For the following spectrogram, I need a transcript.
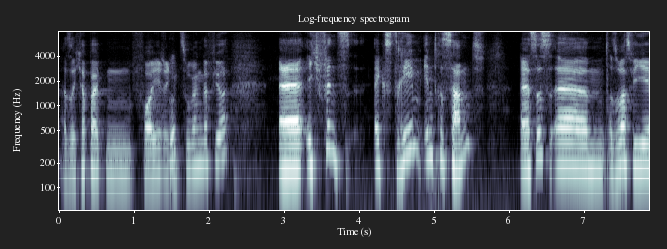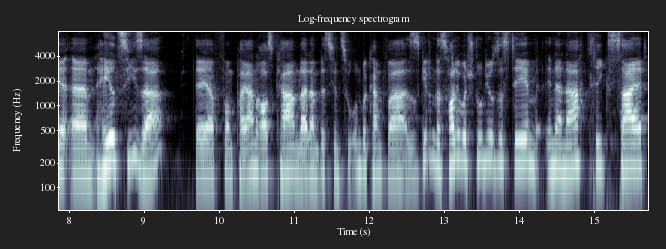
Also ich habe halt einen vorherigen Gut. Zugang dafür. Äh, ich finde es extrem interessant. Es ist ähm, sowas wie ähm, Hail Caesar, der ja vor ein paar Jahren rauskam, leider ein bisschen zu unbekannt war. Also es geht um das Hollywood-Studiosystem in der Nachkriegszeit.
